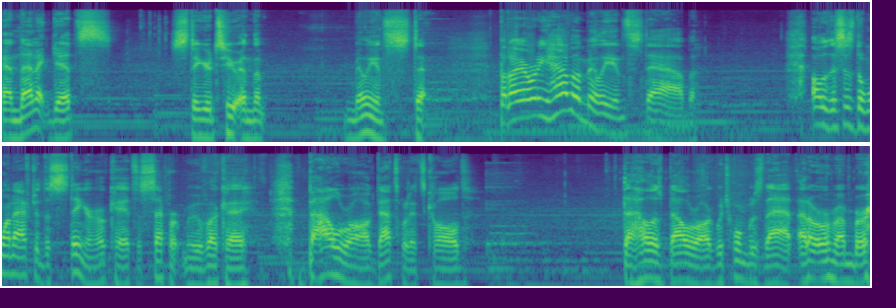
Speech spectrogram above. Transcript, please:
And then it gets Stinger 2 and the Million Stab. But I already have a Million Stab. Oh, this is the one after the Stinger. Okay, it's a separate move. Okay. Balrog, that's what it's called. The hell is Balrog? Which one was that? I don't remember.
